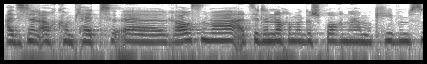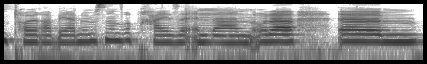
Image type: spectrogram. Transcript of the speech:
als ich dann auch komplett äh, draußen war, als wir dann noch immer gesprochen haben, okay, wir müssen teurer werden, wir müssen unsere Preise ändern Mhm. oder ähm,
